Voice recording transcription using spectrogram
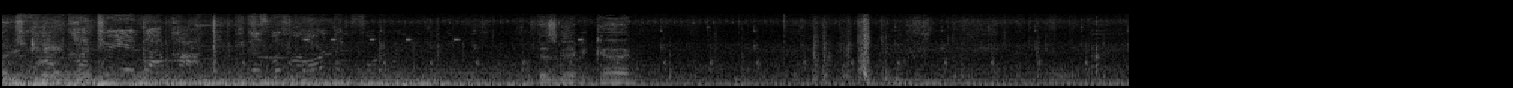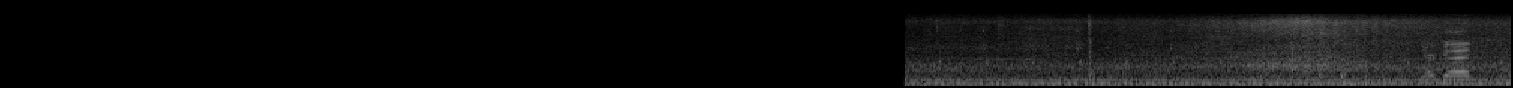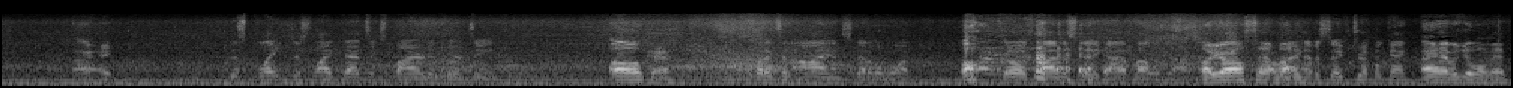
Are you kidding me? This is gonna be good. You're good. All right. This plate, just like that's expired in 13. Oh, okay. but it's an I instead of a one. Oh, So it's my mistake. I apologize. oh, you're all set, All right, buddy. have a safe trip, okay? I have a good one, man.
